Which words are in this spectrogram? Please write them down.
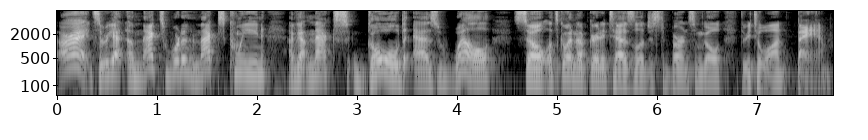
All right, so we got a Max Warden, a Max Queen. I've got Max Gold as well. So let's go ahead and upgrade a Tesla just to burn some gold. Three to one, bam.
